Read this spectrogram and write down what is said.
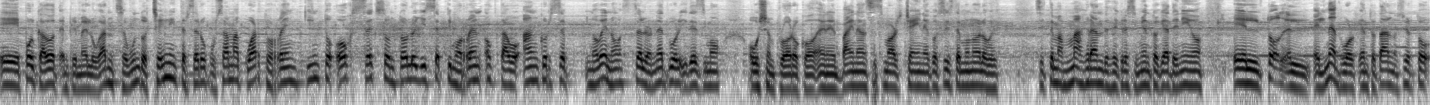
Eh, Polkadot en primer lugar, segundo Chainlink, tercero Kusama, cuarto Ren, quinto Ox, sexto Ontology, séptimo Ren, octavo Anchor, noveno Stellar Network y décimo Ocean Protocol. En el Binance Smart Chain Ecosystem, uno de los sistemas más grandes de crecimiento que ha tenido el, todo el, el network en total, ¿no es cierto?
